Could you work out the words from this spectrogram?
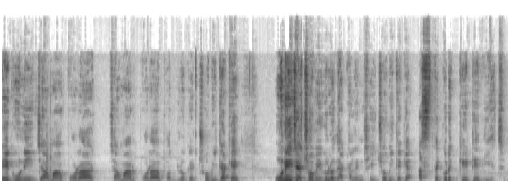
বেগুনি জামা পরা, জামার পরা ভদ্রলোকের ছবিটাকে উনি যে ছবিগুলো দেখালেন, সেই ছবি থেকে আস্তে করে কেটে দিয়েছেন।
